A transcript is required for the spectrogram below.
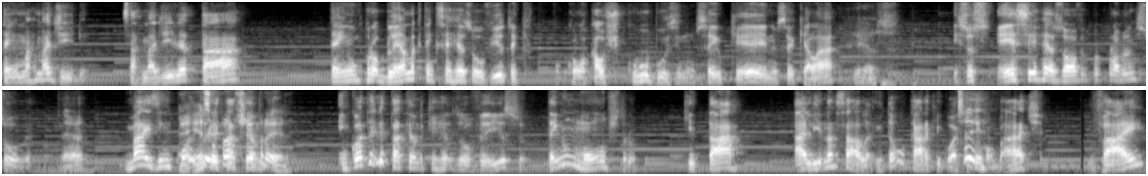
tem uma armadilha. Essa armadilha está tem um problema que tem que ser resolvido, tem que colocar os cubos e não sei o que, não sei o que lá. Isso. Isso esse resolve pro problem solver, né? Mas enquanto é, ele tá tendo, ele. enquanto ele tá tendo que resolver isso, tem um monstro que tá ali na sala. Então o cara que gosta de combate vai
